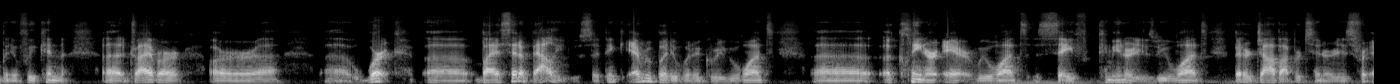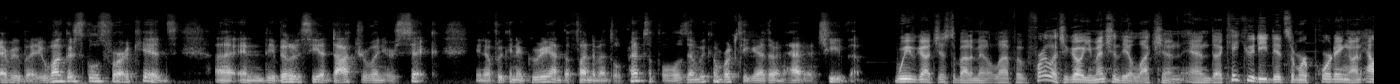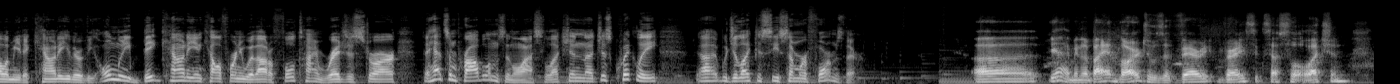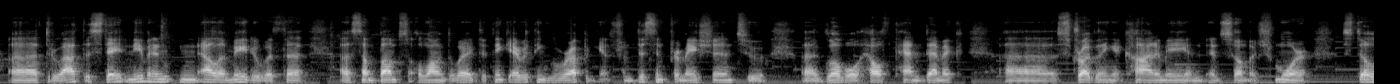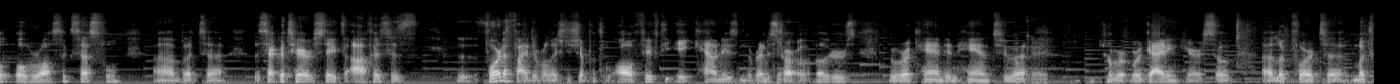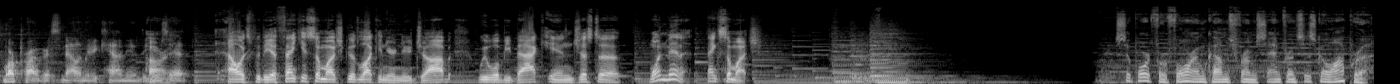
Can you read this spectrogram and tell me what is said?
but if we can uh, drive our our uh, work uh, by a set of values. I think everybody would agree. We want uh, a cleaner air. We want safe communities. We want better job opportunities for everybody. We want good schools for our kids uh, and the ability to see a doctor when you're sick. You know, if we can agree on the fundamental principles, then we can work together on how to achieve them. We've got just about a minute left, but before I let you go, you mentioned the election, and uh, KQED did some reporting on Alameda County. They're the only big county in California without a full-time registrar. They had some problems in the last election. Uh, just quickly, uh, would you like to see some reforms there? Uh, yeah, I mean, by and large, it was a very, very successful election uh, throughout the state, and even in, in Alameda, with uh, uh some bumps along the way. To think everything we were up against, from disinformation to uh, global health pandemic, uh, struggling economy, and, and so much more, still overall successful. but the Secretary of State's office has fortified the relationship with all 58 counties and the registrar okay. of voters. We work hand in hand to uh, okay so we're, we're, guiding here. So uh, look forward to much more progress in Alameda County in the All years right. ahead. Alex Padilla, thank you so much. Good luck in your new job. We will be back in just a one minute. Thanks so much. Support for Forum comes from San Francisco Opera.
